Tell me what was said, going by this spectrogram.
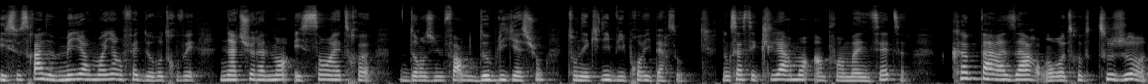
et ce sera le meilleur moyen en fait de retrouver naturellement et sans être dans une forme d'obligation ton équilibre vie pro vie perso. Donc ça c'est clairement un point mindset. Comme par hasard, on retrouve toujours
